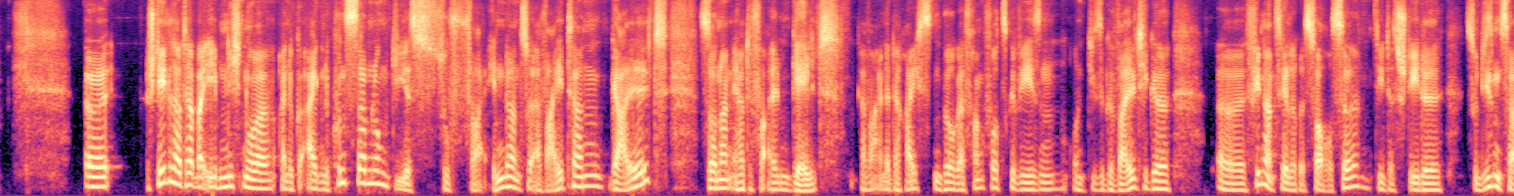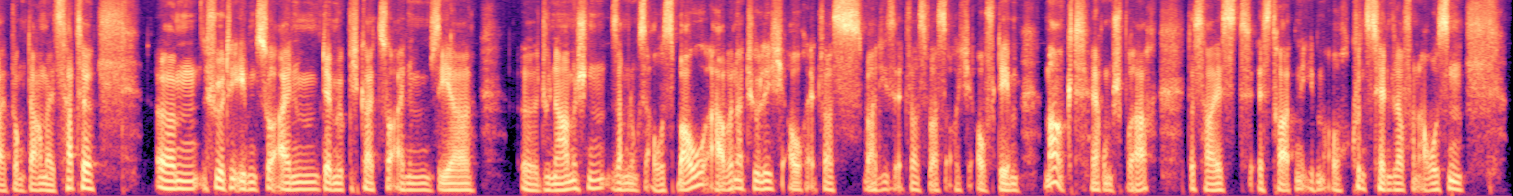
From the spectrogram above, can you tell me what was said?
Äh, Städel hatte aber eben nicht nur eine eigene Kunstsammlung, die es zu verändern, zu erweitern galt, sondern er hatte vor allem Geld. Er war einer der reichsten Bürger Frankfurts gewesen und diese gewaltige äh, finanzielle Ressource, die das Städel zu diesem Zeitpunkt damals hatte, ähm, führte eben zu einem der Möglichkeit zu einem sehr äh, dynamischen Sammlungsausbau, aber natürlich auch etwas, war dies etwas, was euch auf dem Markt herumsprach. Das heißt, es traten eben auch Kunsthändler von außen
